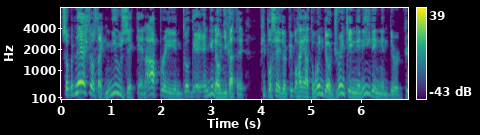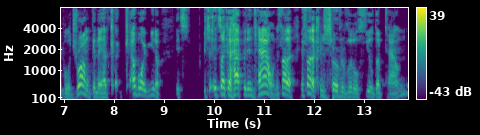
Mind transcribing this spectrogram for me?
So, but Nashville's like music and opera and go, and you know, you got the people say there are people hanging out the window drinking and eating and there are people are drunk and they have cowboy, you know, it's, it's, it's like a happening town. It's not a, it's not a conservative little sealed up town.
